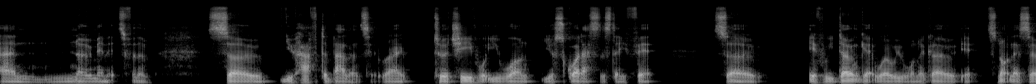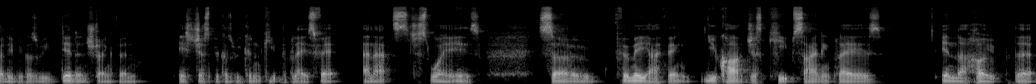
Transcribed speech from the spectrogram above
and no minutes for them. So you have to balance it, right? To achieve what you want, your squad has to stay fit. So if we don't get where we want to go, it's not necessarily because we didn't strengthen. It's just because we couldn't keep the players fit, and that's just what it is. So for me, I think you can't just keep signing players in the hope that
